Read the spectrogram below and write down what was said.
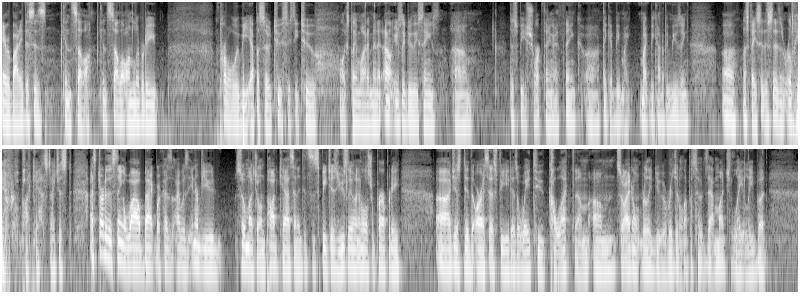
Hey, everybody, this is Kinsella. Kinsella on Liberty, probably be episode 262. I'll explain why in a minute. I don't usually do these things. Um, this would be a short thing, I think. Uh, I think it be might might be kind of amusing. Uh, let's face it, this isn't really a real podcast. I just I started this thing a while back because I was interviewed so much on podcasts and I did some speeches, usually on intellectual property. Uh, I just did the RSS feed as a way to collect them. Um, so I don't really do original episodes that much lately. But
